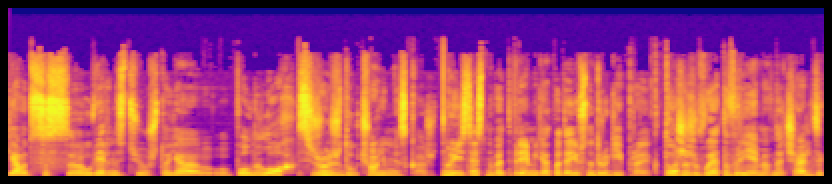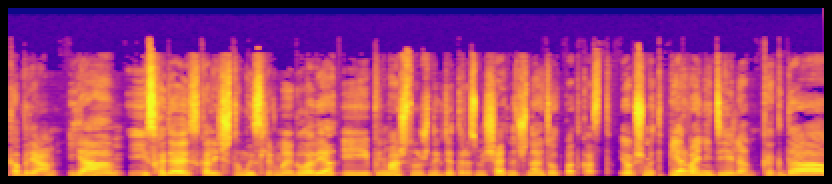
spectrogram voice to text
Я вот со, Э, уверенностью, что я э, полный лох, сижу и жду, что они мне скажут. Ну естественно, в это время я подаюсь на другие проекты. Тоже же в это время, в начале декабря, я, исходя из количества мыслей в моей голове и понимаю, что нужно где-то размещать, начинаю делать подкаст. И, в общем, это первая неделя, когда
